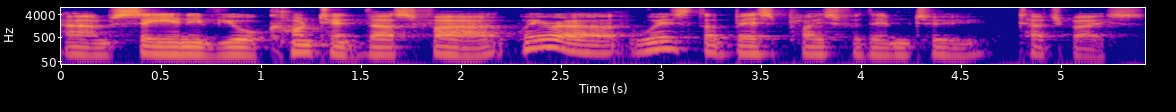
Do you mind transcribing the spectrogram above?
um, see any of your content thus far, where are where's the best place for them to touch base?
